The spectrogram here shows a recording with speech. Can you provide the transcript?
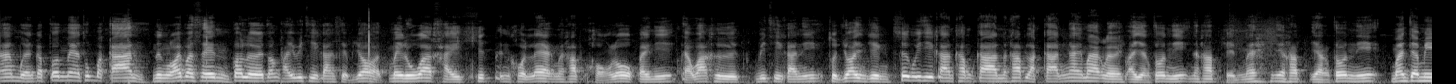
นะเหมือนกับต้นแม่ทุกประการ 100%ก็เลยต้องใช้วิธีการเสียบยอด ไม่รู้ว่าใครคิดเป็นคนแรกนะครับของโลกไปนี้ แต่ว่าคือวิธีการนี้สุดยอดจริงๆ ซึ่งวิธีการทำการนะครับหลักการง่ายมากเลยอะอย่างต้นนี้นะครับเห็นไหมเนี่ยครับอย่างต้นนี้มันจะมี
